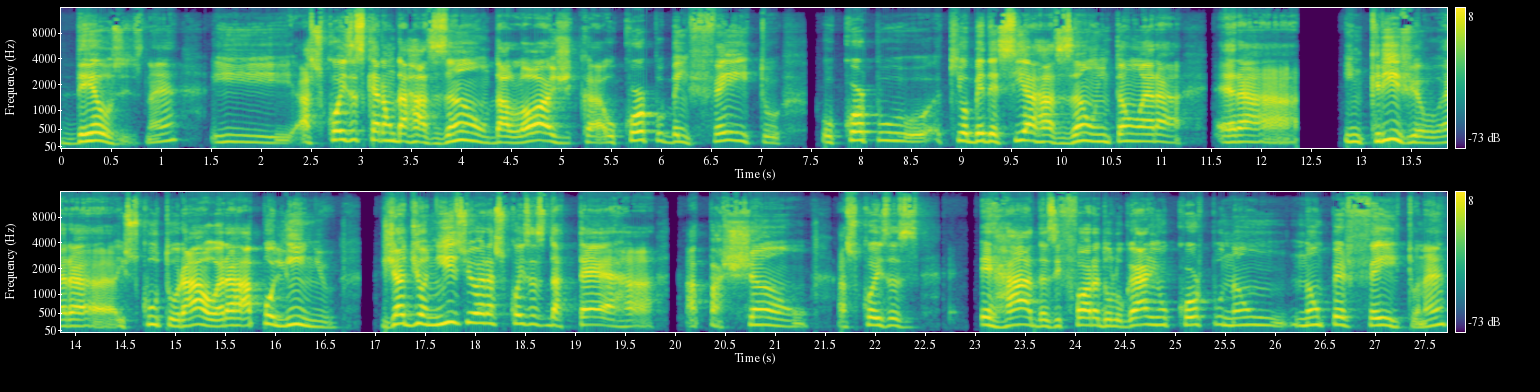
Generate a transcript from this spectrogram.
deuses, né? E as coisas que eram da razão, da lógica, o corpo bem feito, o corpo que obedecia à razão, então era era incrível, era escultural, era apolíneo. Já Dionísio eram as coisas da terra, a paixão, as coisas erradas e fora do lugar e o corpo não não perfeito, né?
